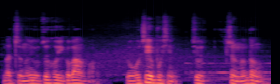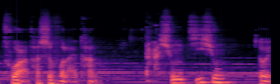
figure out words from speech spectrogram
那只能有最后一个办法了，如果这不行，就只能等初二他师傅来看了。大凶吉凶，对，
